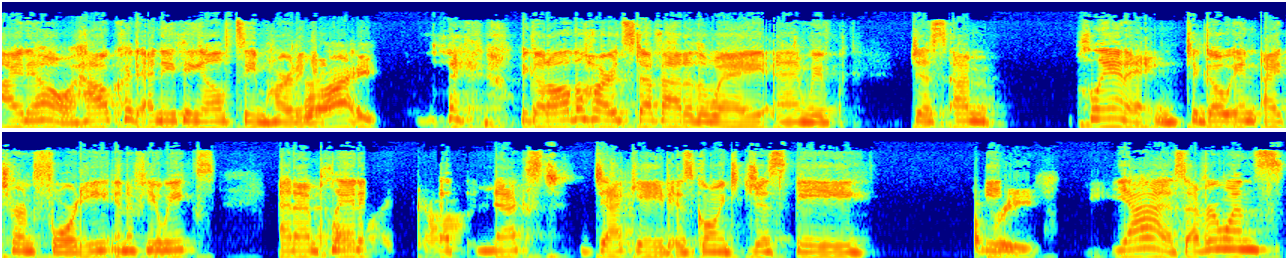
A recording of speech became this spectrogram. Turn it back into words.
I know. How could anything else seem hard again? Right. we got all the hard stuff out of the way and we've just, I'm planning to go in. I turn 40 in a few weeks and I'm oh planning oh that the next decade is going to just be a breeze. Yes. Everyone's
